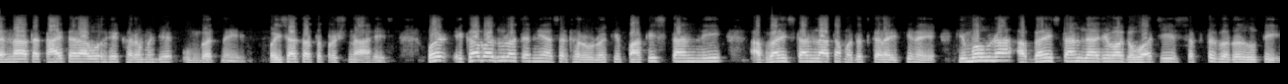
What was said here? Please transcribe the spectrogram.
त्यांना आता काय करावं हे खरं म्हणजे उमगत नाही. पैशाचा तर प्रश्न आहेच. पण एका बाजूला त्यांनी असं ठरवलं की पाकिस्ताननी अफगाणिस्तानला आता मदत करायची नाही. किंबहुना अफगाणिस्तानला जेव्हा गव्हाची सक्त गरज होती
